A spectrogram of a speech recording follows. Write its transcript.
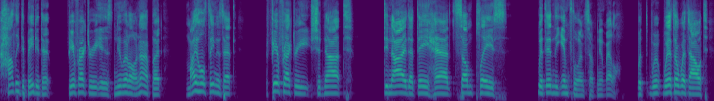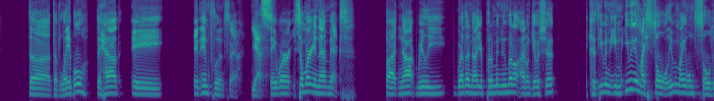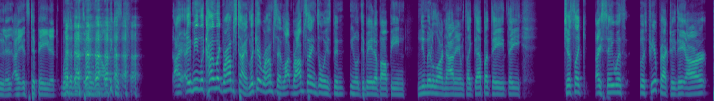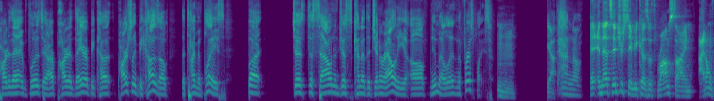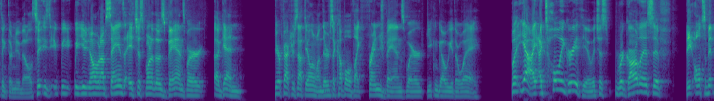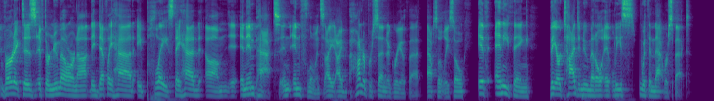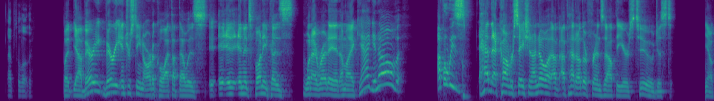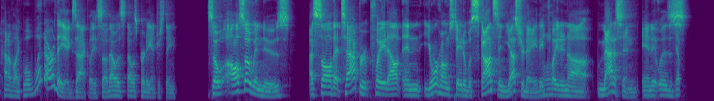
hotly debated that Fear Factory is nu metal or not. But my whole thing is that Fear Factory should not deny that they had some place within the influence of nu metal, with with, with or without the the label. They had a an influence there. Yes. They were somewhere in that mix, but not really. Whether or not you put them in nu metal, I don't give a shit. Because even in, even in my soul, even my own soul, dude, I, it's debated whether or not they're nu metal. Because I, I mean, look, kind of like Rammstein. Look at Rammstein. Rammstein's always been, you know, debated about being nu metal or not and everything like that. But they, they, just like I say with with Fear Factory, they are part of that influence. They are part of there because partially because of the time and place, but just the sound and just kind of the generality of nu metal in the first place. hmm Yeah, I don't know. And, and that's interesting because with Rammstein, I don't think they're nu metal. So you, know what I'm saying? It's just one of those bands where, again, Fear Factory's not the only one. There's a couple of like fringe bands where you can go either way. But yeah, I, I totally agree with you. It's just regardless if the ultimate verdict is if they're nu metal or not, they definitely had a place. They had um, an impact, an influence. I, I 100% agree with that. Absolutely. So if anything, they are tied to nu metal at least within that respect. Absolutely. But yeah, very very interesting article. I thought that was, it, it, and it's funny because when I read it, I'm like, yeah, you know, I've always had that conversation. I know I've I've had other friends out the years too, just you know, kind of like, well, what are they exactly? So that was that was pretty interesting. So also in news, I saw that Taproot played out in your home state of Wisconsin yesterday. They Mhm. played in uh, Madison, and it was Yep.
